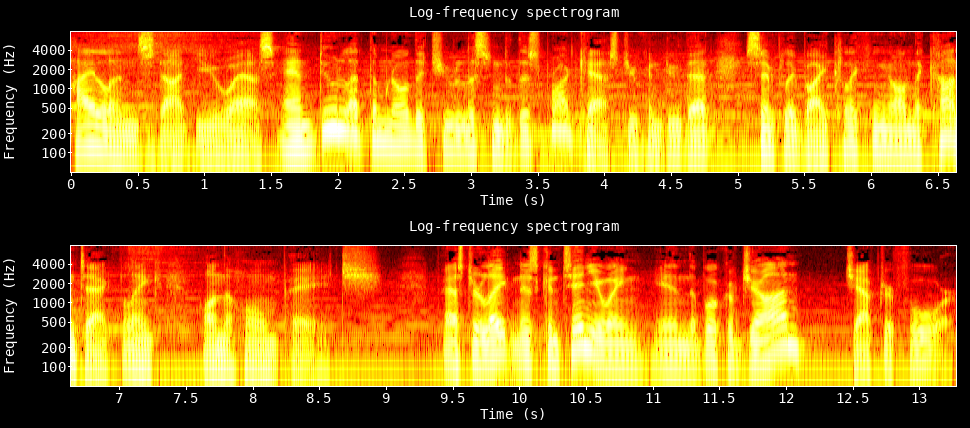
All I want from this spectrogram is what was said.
highlands.us. And do let them know that you listen to this broadcast. You can do that simply by clicking on the contact link on the home page. Pastor Layton is continuing in the book of John chapter 4.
